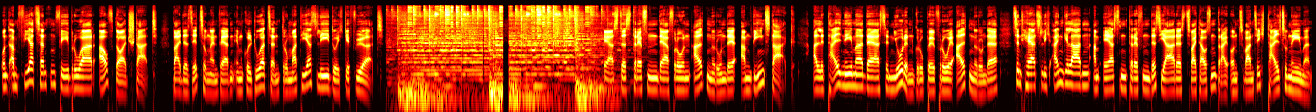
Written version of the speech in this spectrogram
und am 14. Februar auf Deutsch statt. Beide Sitzungen werden im Kulturzentrum Matthias Lee durchgeführt. Erstes Treffen der Frohen Altenrunde am Dienstag. Alle Teilnehmer der Seniorengruppe Frohe Altenrunde sind herzlich eingeladen, am ersten Treffen des Jahres 2023 teilzunehmen.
